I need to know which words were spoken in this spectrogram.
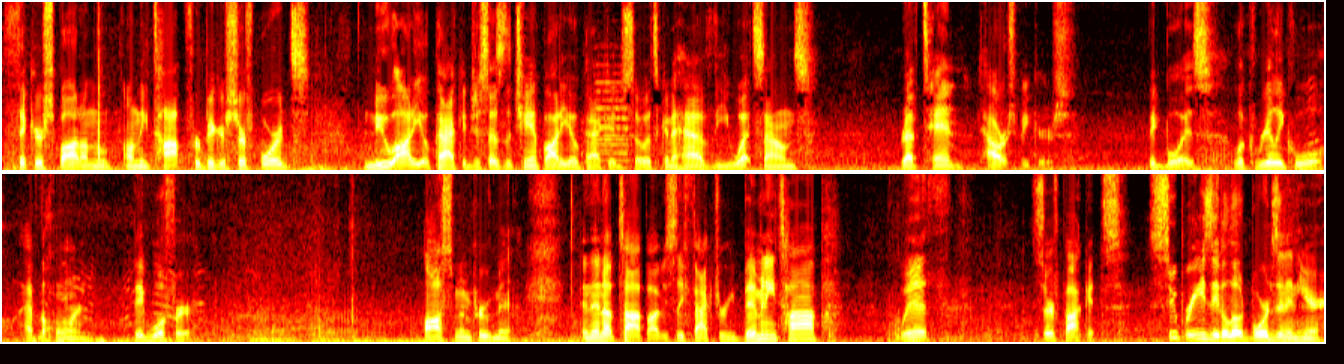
Thicker spot on the on the top for bigger surfboards new audio package. It says the Champ audio package, so it's gonna have the Wet Sounds Rev 10 tower speakers. Big boys, look really cool. Have the horn, big woofer. Awesome improvement. And then up top, obviously factory bimini top with surf pockets. Super easy to load boards in in here.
